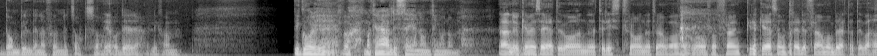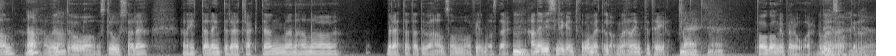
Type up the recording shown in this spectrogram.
de bilderna funnits också. Ja. Och det är liksom... Det går ju, man kan ju aldrig säga någonting om dem. Ja, nu kan vi säga att det var en eh, turist från, jag tror han var, han var från Frankrike som trädde fram och berättade att det var han. Ja, Han var ja. ute och strosade. Han hittade inte där trakten men han har berättat att det var han som har filmats där. Mm. Han är visserligen två meter lång men han är inte tre. Nej, nej. Par gånger per år, de det här gör- sakerna. det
